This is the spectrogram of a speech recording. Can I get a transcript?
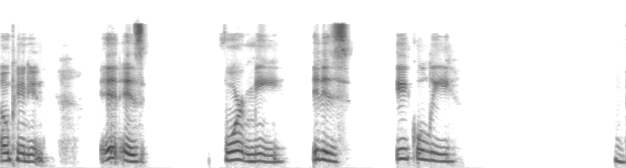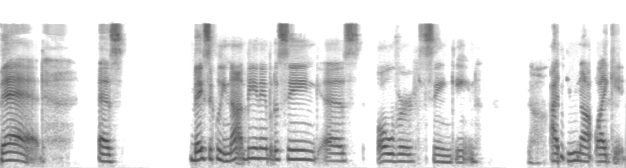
opinion. It is for me, it is equally bad as basically not being able to sing as over singing. I do not like it.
